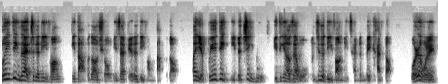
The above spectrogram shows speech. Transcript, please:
不一定在这个地方你打不到球，你在别的地方打不到，那也不一定你的进步一定要在我们这个地方你才能被看到。我认为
